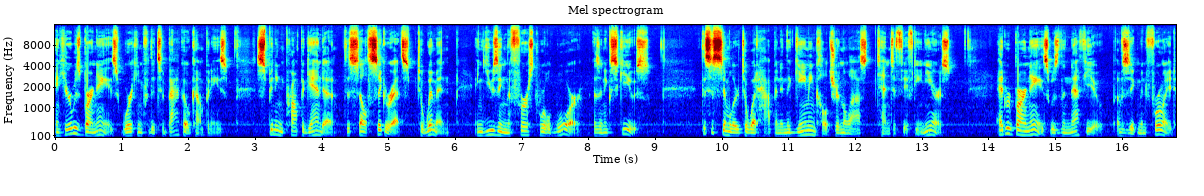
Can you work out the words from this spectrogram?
And here was Bernays working for the tobacco companies, spinning propaganda to sell cigarettes to women and using the First World War as an excuse. This is similar to what happened in the gaming culture in the last 10 to 15 years. Edward Bernays was the nephew of Sigmund Freud,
